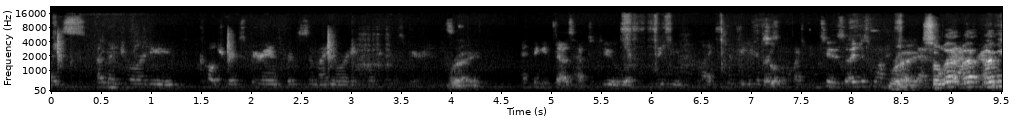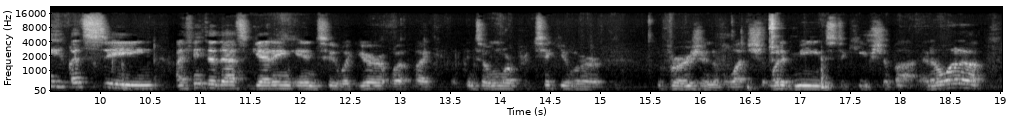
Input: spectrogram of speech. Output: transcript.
as a majority culture experience versus a minority culture experience. Right. I think it does have to do with the u- like with the universal question too. So I just wanted to Right. that So let, let, let, me let's see. I think that that's getting into what you're what like into a more particular version of what sh- what it means to keep Shabbat. And I want to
